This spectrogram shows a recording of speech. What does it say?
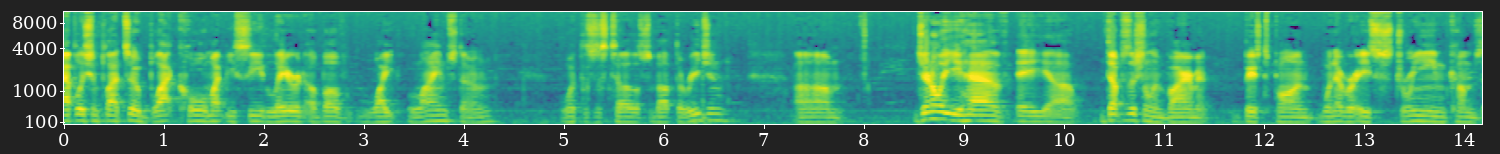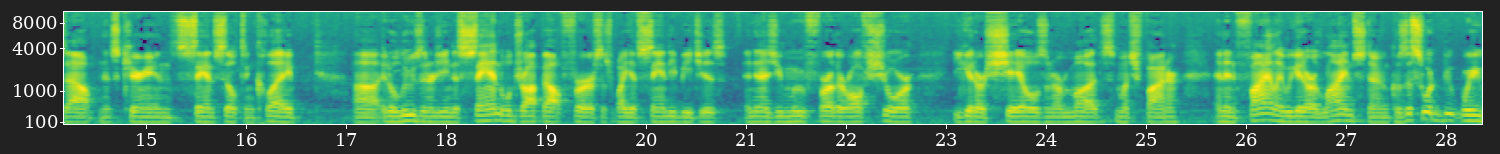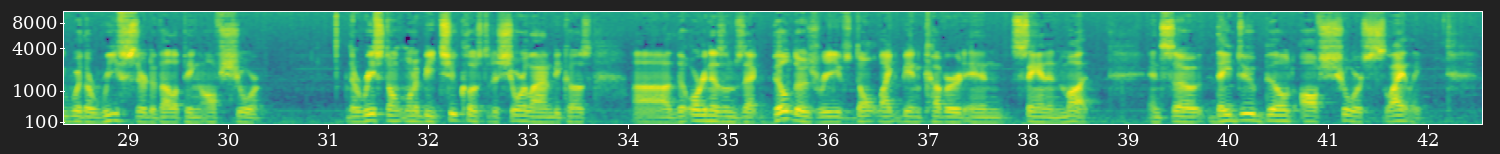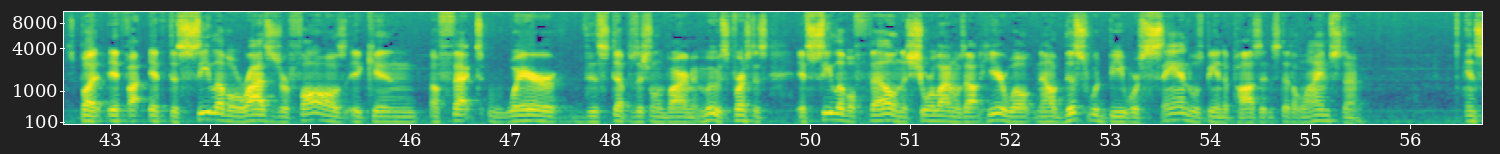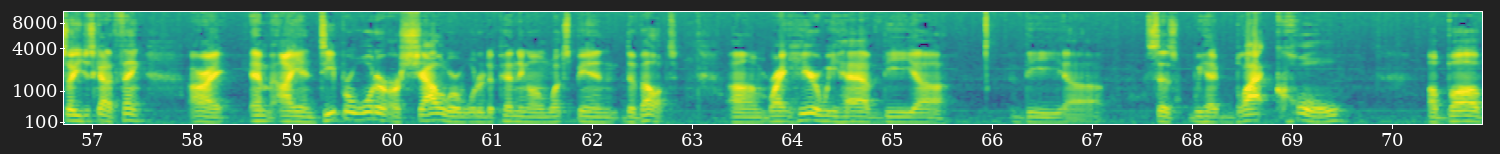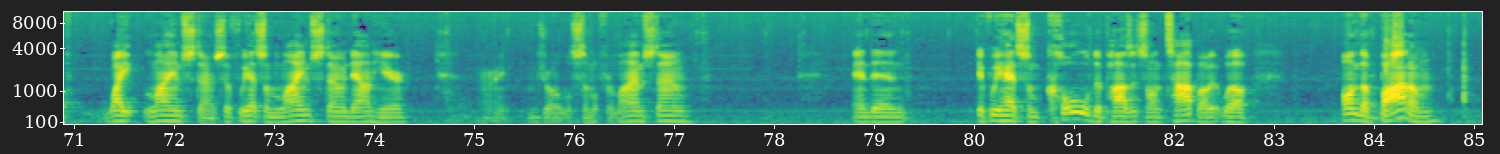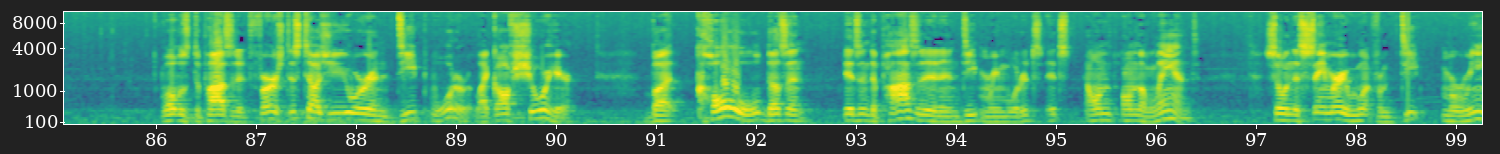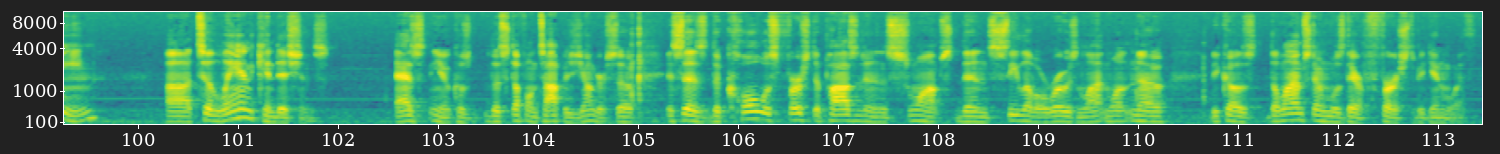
Appalachian Plateau black coal might be seen layered above white limestone. What does this tell us about the region? Um, generally, you have a uh, depositional environment based upon whenever a stream comes out and it's carrying sand, silt, and clay. Uh, it'll lose energy, and the sand will drop out first. That's why you have sandy beaches. And then as you move further offshore, you get our shales and our muds, much finer. And then finally, we get our limestone, because this would be where, the reefs are developing offshore. The reefs don't want to be too close to the shoreline because uh, the organisms that build those reefs don't like being covered in sand and mud. And so they do build offshore slightly. But if if the sea level rises or falls, it can affect where this depositional environment moves. For instance, if sea level fell and the shoreline was out here, well, now this would be where sand was being deposited instead of limestone. And so you just got to think, all right, am I in deeper water or shallower water, depending on what's being developed? Um, right here we have the uh, the uh, says we had black coal above white limestone. So if we had some limestone down here, all right, draw a little symbol for limestone. And then if we had some coal deposits on top of it, well, on the bottom, what was deposited first, this tells you you were in deep water, like offshore here. But coal doesn't isn't deposited in deep marine water. It's it's on on the land. So in the same area, we went from deep marine uh, to land conditions as you know because the stuff on top is younger. So it says the coal was first deposited in the swamps then sea level rose and line. Well no because the limestone was there first to begin with.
